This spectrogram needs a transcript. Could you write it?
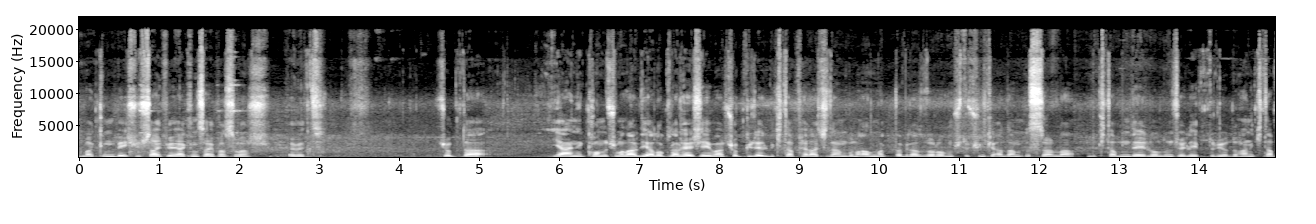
Bakın 500 sayfaya yakın sayfası var. Evet. Çok da yani konuşmalar, diyaloglar her şey var. Çok güzel bir kitap her açıdan. Bunu almak da biraz zor olmuştu. Çünkü adam ısrarla bu kitabın değerli olduğunu söyleyip duruyordu. Hani kitap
